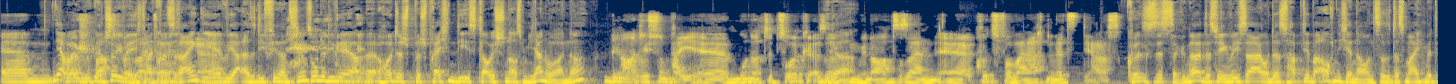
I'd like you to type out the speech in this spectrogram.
Ähm, ja, aber Entschuldigung, wenn ich da kurz reingehe, ja. wir, also die Finanzierungsrunde, die wir heute besprechen, die ist, glaube ich, schon aus dem Januar, ne? Genau, die ist schon ein paar äh, Monate zurück, also ja. um genau zu sein, äh, kurz vor Weihnachten letzten Jahres. Kurz ist das, genau, deswegen will ich sagen, und das habt ihr aber auch nicht announced. Also das mache ich mit,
